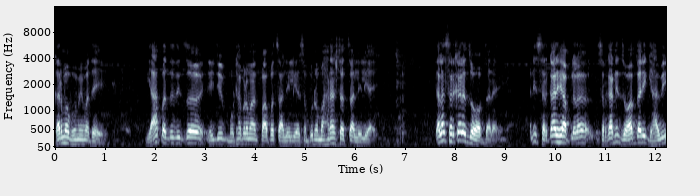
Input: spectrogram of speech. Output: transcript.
कर्मभूमीमध्ये या पद्धतीचं हे जी मोठ्या प्रमाणात पापं चाललेली आहे संपूर्ण महाराष्ट्रात चाललेली आहे त्याला सरकारच जबाबदार आहे. आणि सरकार हे आपल्याला सरकारने जबाबदारी घ्यावी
